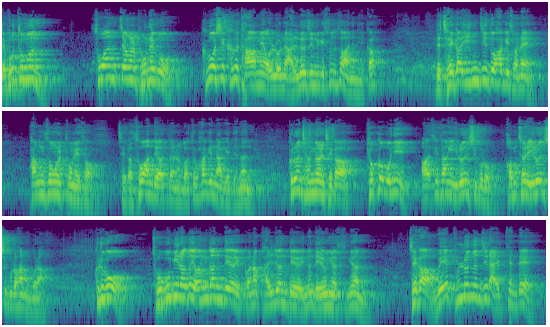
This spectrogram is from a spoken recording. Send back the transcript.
네, 보통은 소환장을 보내고 그것이 그 다음에 언론에 알려지는 게 순서 아닙니까? 근데 제가 인지도 하기 전에 방송을 통해서 제가 소환되었다는 것을 확인하게 되는 그런 장면을 제가 겪어보니 아 세상이 이런 식으로 검찰이 이런 식으로 하는구나. 그리고 조금이라도 연관되어 있거나 관련되어 있는 내용이었으면 제가 왜 불렀는지는 알 텐데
